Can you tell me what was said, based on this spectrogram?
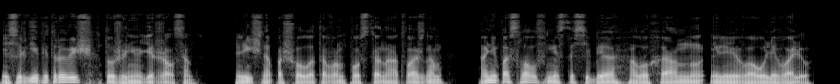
И Сергей Петрович тоже не удержался. Лично пошел от аванпоста на отважном, а не послал вместо себя Алоха или Вауле Валю,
